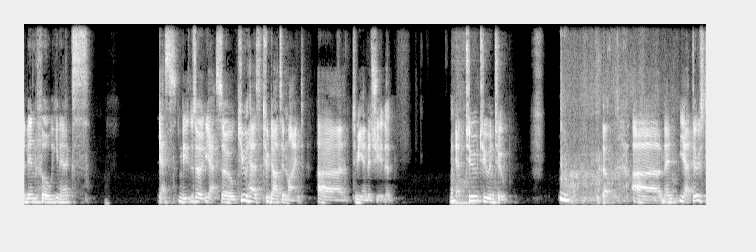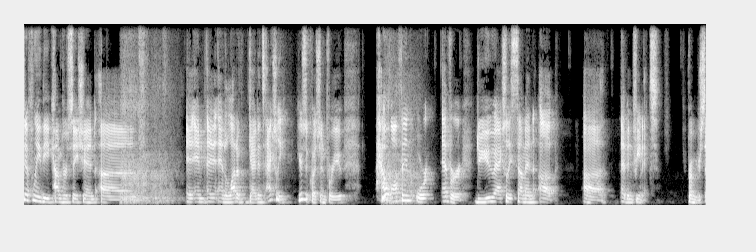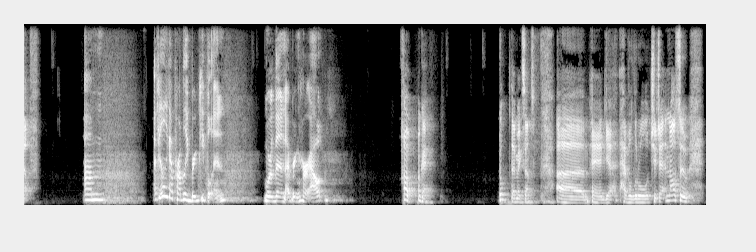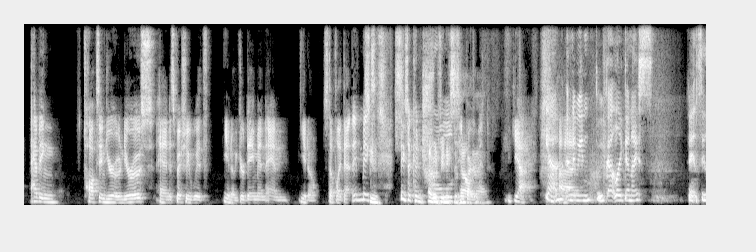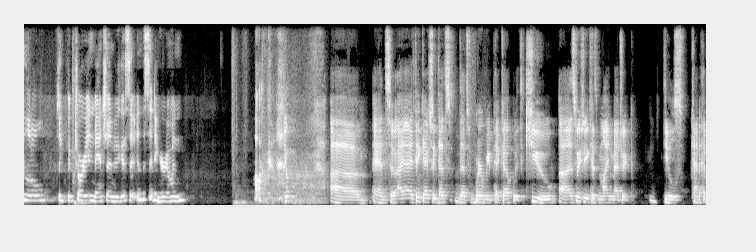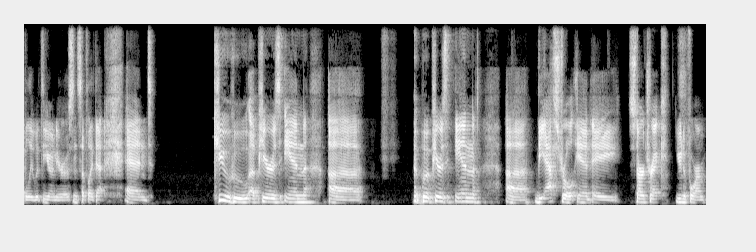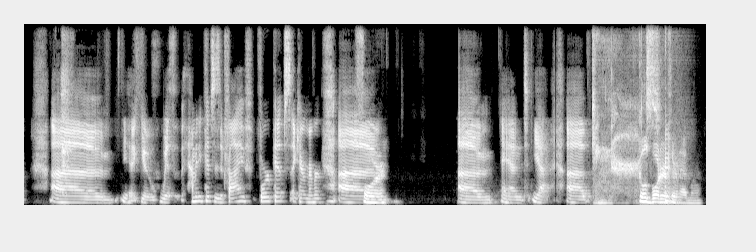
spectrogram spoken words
Ebon Phoenix. Yes. So yeah. So Q has two dots in mind uh, to be initiated. Yeah, two, two, and two. So, um, and yeah, there's definitely the conversation of, and, and and a lot of guidance. Actually, here's a question for you: How often or ever do you actually summon up uh, Ebon Phoenix from yourself? Um, I feel like I probably bring people in more than I bring her out. Oh, okay. Cool, that makes sense. Um, and yeah, have a little chit chat, and also having talks in your Oneiros, and especially with you know your daemon and you know stuff like that. It makes Seems makes a Evan controlled Phoenix is hell. Yeah. Yeah, Yeah, and Uh, I mean, we've got like a nice, fancy little like Victorian mansion. We go sit in the sitting room and talk. Yep. Um, and so I, I think actually that's that's where we pick up with Q, uh, especially because mind magic deals kind of heavily with the Euros and stuff like that. And Q, who appears in uh, who appears in uh, the astral in a Star Trek uniform. Um, yeah, you know, with how many pips is it? Five, four pips? I can't remember. Um, Four. Um, and yeah, uh, Gold border if they're an admiral.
